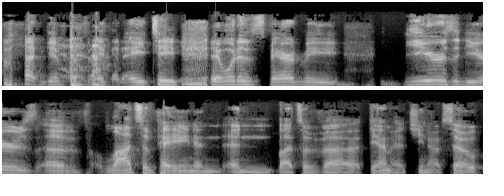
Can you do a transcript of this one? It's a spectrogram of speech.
that gift of faith at 18. It would have spared me years and years of lots of pain and and lots of uh, damage. You know, so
